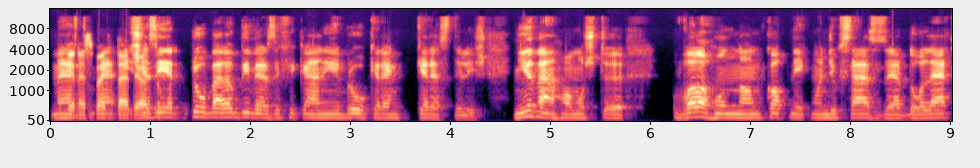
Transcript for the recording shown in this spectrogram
Mert, Igen, ezt mert, és ezért próbálok diversifikálni brokeren keresztül is. Nyilván, ha most valahonnan kapnék mondjuk 100 ezer dollárt,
